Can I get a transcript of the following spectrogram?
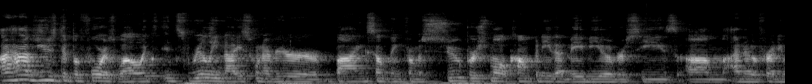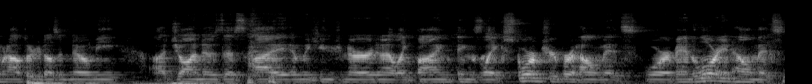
I have used it before as well. It's it's really nice whenever you're buying something from a super small company that may be overseas. Um, I know for anyone out there who doesn't know me, uh, John knows this. I am a huge nerd, and I like buying things like Stormtrooper helmets or Mandalorian helmets.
